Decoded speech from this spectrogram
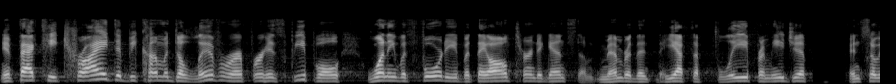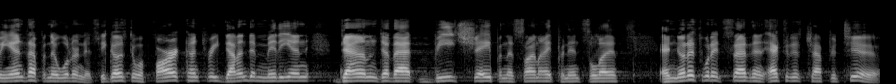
In fact, he tried to become a deliverer for his people when he was 40, but they all turned against him. Remember that he has to flee from Egypt. And so he ends up in the wilderness. He goes to a far country, down into Midian, down into that V shape in the Sinai Peninsula. And notice what it says in Exodus chapter 2.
